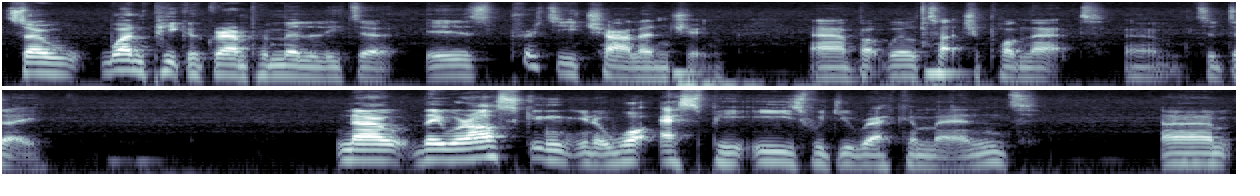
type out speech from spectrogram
So 1 picogram per milliliter is pretty challenging, uh, but we'll touch upon that um, today. Now, they were asking, you know, what SPEs would you recommend? Um,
